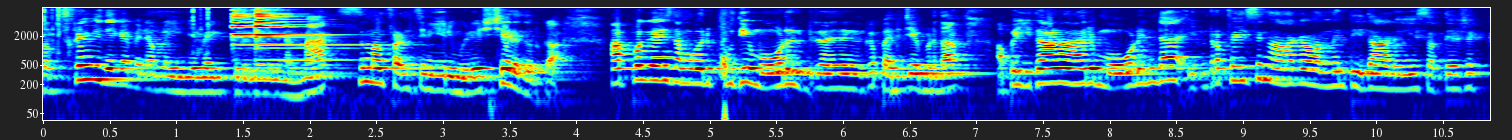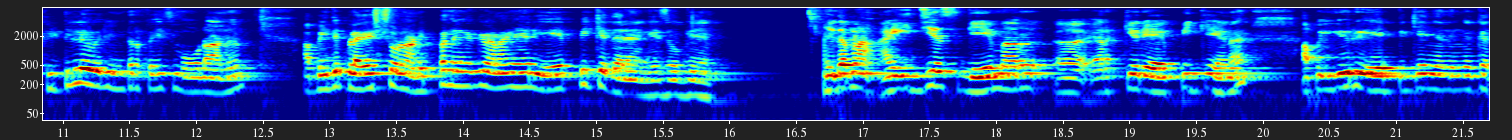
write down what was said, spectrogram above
സബ്സ്ക്രൈബ് ചെയ്തേക്കുക പിന്നെ നമ്മൾ ഇന്ത്യ ബൈക്ക് തിരികെ മാക്സിമം ഫ്രണ്ട്സിന് ഈ ഒരു വീഡിയോ ഷെയർ ചെയ്ത് കൊടുക്കുക അപ്പോൾ കേസ് നമുക്കൊരു പുതിയ മോഡ് കിട്ടുന്നത് നിങ്ങൾക്ക് പരിചയപ്പെടുത്താം. അപ്പോൾ ഇതാണ് ആ ഒരു മോഡിന്റെ ഇന്റർഫേസിങ് ആകെ വന്നിട്ട് ഇതാണ് ഈ അത്യാവശ്യം കിട്ടിലെ ഒരു ഇന്റർഫേസ് മോഡാണ് അപ്പോൾ ഇത് പ്ലേ സ്റ്റോറിലാണ് ഇപ്പോൾ നിങ്ങൾക്ക് വേണമെങ്കിൽ ഞാൻ പി തരാം കേസ് ഓക്കെ ഇത് നമ്മൾ ഐ ജി എസ് ഗെയിമർ ഇറക്കിയ ഒരു എ പി കെ ആണ്. അപ്പോൾ ഈ ഒരു എ പി കെ ഞാൻ നിങ്ങൾക്ക്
